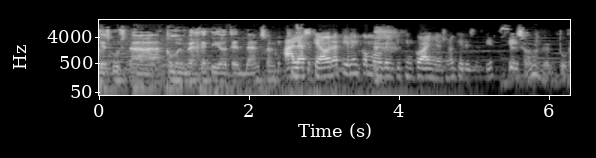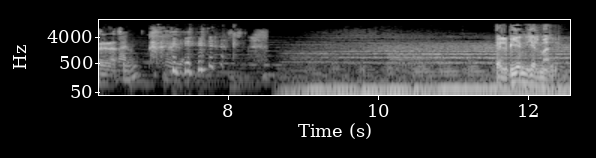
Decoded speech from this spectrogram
les gusta cómo ha envejecido Ted Danson. A las que ahora tienen como 25 años, ¿no? ¿Quieres decir? Sí. Eso, tu generación. Muy bien. El bien y el mal.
